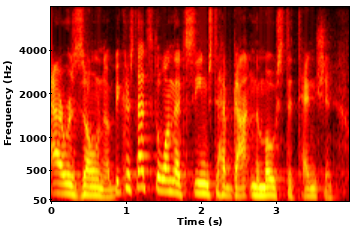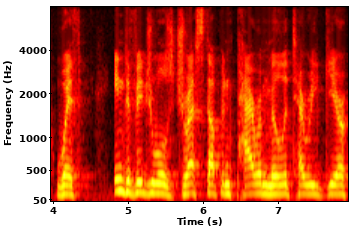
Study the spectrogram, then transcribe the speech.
Arizona because that's the one that seems to have gotten the most attention with individuals dressed up in paramilitary gear,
